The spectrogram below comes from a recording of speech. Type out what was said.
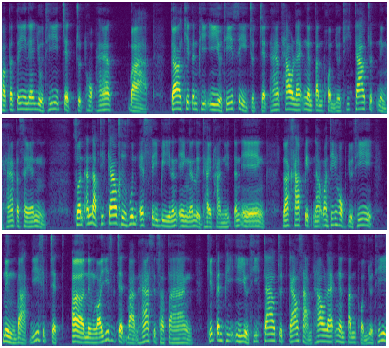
Property เนี่ยอยู่ที่ 7.65 บาท ก็คิดเป็น PE อยู่ที่ 4.75 เท่า และเงินปันผลอยู่ที่ 9.15% ส่วนอันดับที่ 9 คือหุ้น SCB นั่นเองนะหรือไทยพาณิชย์นั่นเอง ราคาปิดณวันที่ 6 อยู่ที่ 1 บาท 27เอ่อ127 บาท 50 สตางค์คิดเป็น PE อยู่ที่ 9.93 เท่า และเงินปันผลอยู่ที่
